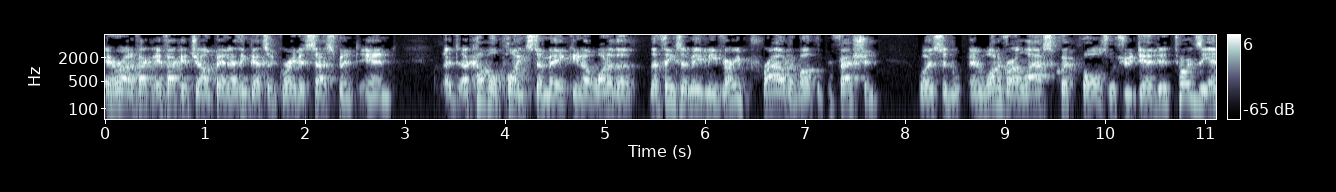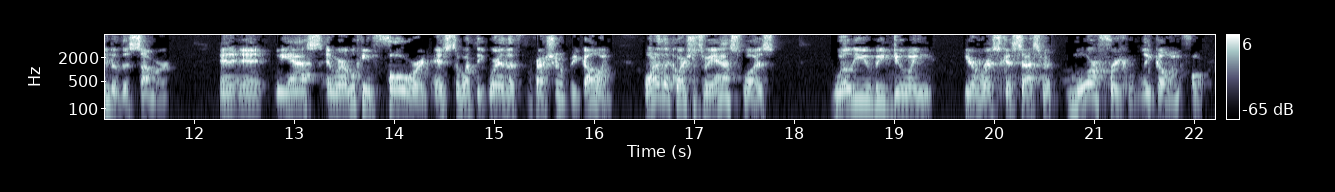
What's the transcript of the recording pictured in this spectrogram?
Heron, if I, if I could jump in, I think that's a great assessment and a, a couple points to make. You know, one of the, the things that made me very proud about the profession was in, in one of our last quick polls, which we did towards the end of the summer, and it, we asked, and we are looking forward as to what the, where the profession would be going. One of the questions we asked was, will you be doing your risk assessment more frequently going forward?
